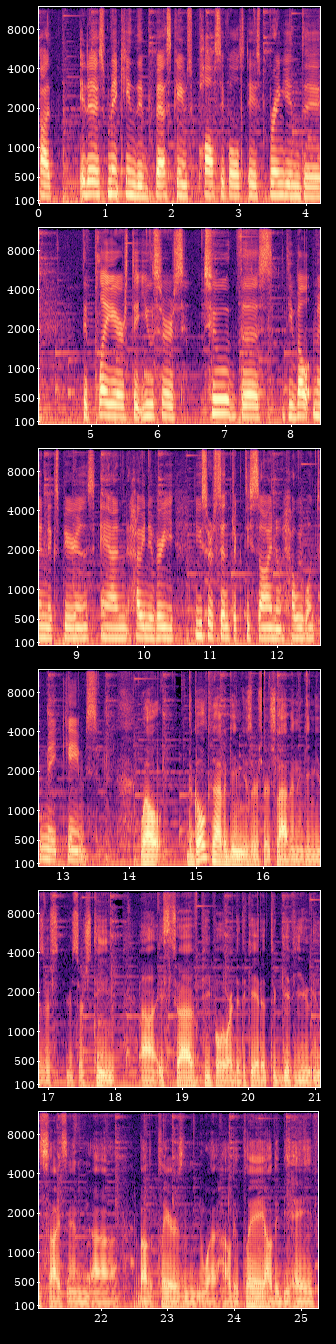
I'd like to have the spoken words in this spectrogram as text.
Uh, it is making the best games possible, is bringing the, the players, the users to this development experience and having a very user-centric design on how we want to make games. Well, the goal to have a game user research lab and a game user research team uh, is to have people who are dedicated to give you insights and uh, about the players and what, how they play, how they behave,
